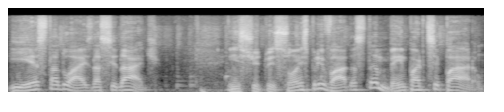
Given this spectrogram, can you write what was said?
e estaduais da cidade. Instituições privadas também participaram.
